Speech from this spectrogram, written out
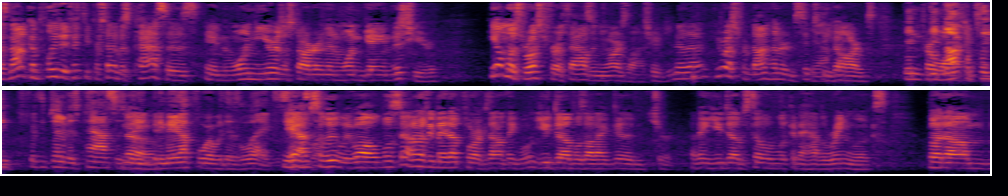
has not completed 50% of his passes in one year as a starter and then one game this year. He almost rushed for 1,000 yards last year. Did you know that? He rushed for 960 Yeah. yards. Didn't, for did not complete fifty percent of his passes, but, he, No. but he made up for it with his legs. Yeah, sounds like. absolutely. Well, we'll see. I don't know if he made up for it because I don't think UW was all that good. Sure. I think UW's still looking to have the ring looks. But um,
